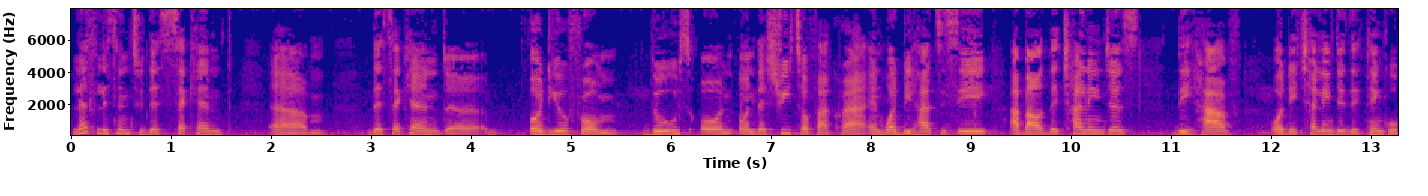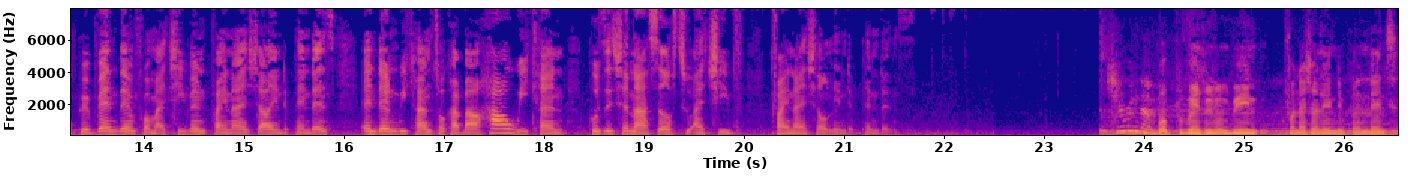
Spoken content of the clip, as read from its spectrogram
let's listen to the second um, the second uh, audio from those on, on the streets of Accra and what they had to say about the challenges they have or the challenges they think will prevent them from achieving financial independence. And then we can talk about how we can position ourselves to achieve financial independence. What prevents me from being financially independent?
